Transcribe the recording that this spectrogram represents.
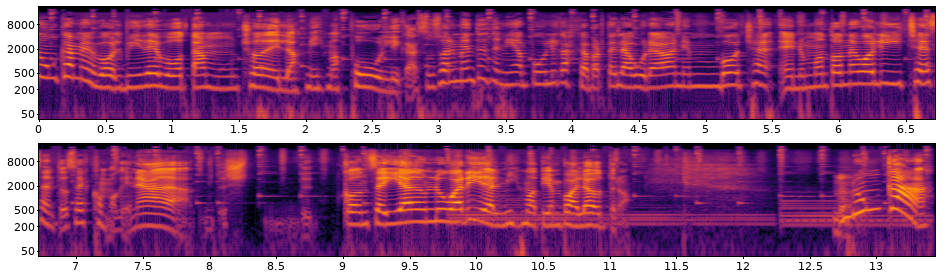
nunca me volví devota mucho de los mismos públicas. Usualmente tenía públicas que aparte laburaban en bocha, en un montón de boliches, entonces como que nada, conseguía de un lugar y del mismo tiempo al otro. Nunca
